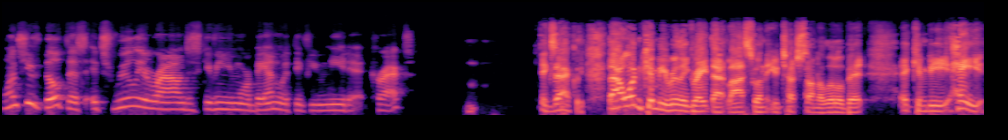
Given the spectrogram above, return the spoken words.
Once you've built this it's really around just giving you more bandwidth if you need it correct Exactly. That one can be really great. That last one that you touched on a little bit. It can be, hey,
